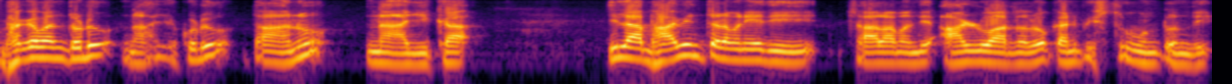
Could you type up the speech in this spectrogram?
భగవంతుడు నాయకుడు తాను నాయిక. ఇలా భావించడం అనేది చాలామంది ఆళ్వార్లలో కనిపిస్తూ ఉంటుంది.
